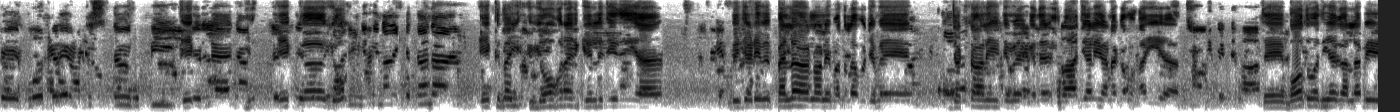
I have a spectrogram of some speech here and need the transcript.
ਤੇ ਹੋਰ ਜਿਹੜੇ ਆਰਟਿਸਟ ਦਾ ਰੂਪੀ ਗਿੱਲ ਹੈ ਜਾਂ ਇੱਕ ਯੋਗ- ਇਹਨਾਂ ਨੇ ਕਿੱਦਾਂ ਦਾ ਇੱਕ ਤਾਂ ਯੋਗਰਾਜ ਗਿੱਲ ਜੀ ਦੀ ਹੈ। ਵੀ ਜਿਹੜੀ ਵੀ ਪਹਿਲਾਂ ਉਹਨਾਂ ਨੇ ਮਤਲਬ ਜਿਵੇਂ ਜੱਟਾਂ ਵਾਲੀ ਜਿਵੇਂ ਕਹਿੰਦੇ ਰਾਜ ਵਾਲੀ ਅਣਖ ਵਿਖਾਈ ਆ। ਤੇ ਬਹੁਤ ਵਧੀਆ ਗੱਲ ਹੈ ਵੀ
